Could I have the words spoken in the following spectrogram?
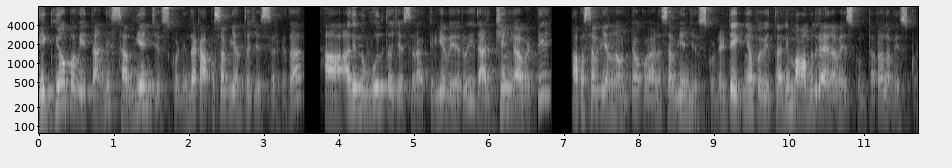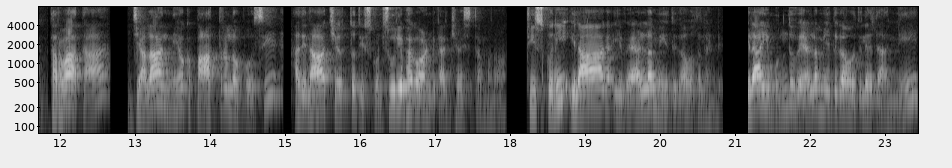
యజ్ఞోపవీతాన్ని సవ్యం చేసుకోండి. ఇందాక అపసవ్యంతో చేస్తారు కదా అది నువ్వులతో చేస్తారు. ఆ క్రియ వేరు ఇది అర్ఘ్యం కాబట్టి అపసవ్యంలో ఉంటే ఒకవేళ సవ్యం చేసుకోండి. అంటే యజ్ఞోపవీతాన్ని మామూలుగా ఎలా వేసుకుంటారో అలా వేసుకోండి. తర్వాత జలాన్ని ఒక పాత్రలో పోసి అది ఇలా చేత్తో తీసుకోండి. సూర్యభగవానుడికి అర్ఘ్యం ఇస్తాం మనం. తీసుకుని ఇలాగ ఈ వేళ్ళ మీదుగా వదలండి. ఇలా ఈ ముందు వేళ్ళ మీదుగా వదిలేదాన్ని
